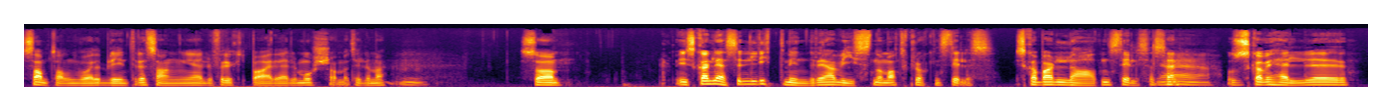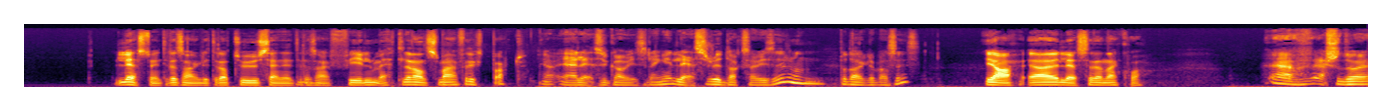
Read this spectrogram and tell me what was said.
samtalene våre blir interessante eller fruktbare eller morsomme til og med. Mm. Så vi skal lese litt mindre i avisen om at klokken stilles. Vi skal bare la den stille seg selv. ja, ja. Og så skal vi heller lese noe interessant litteratur, se en interessant film, et eller annet som er fruktbart. Ja, jeg leser ikke aviser lenger. Leser du dagsaviser sånn på daglig basis? Ja, jeg leser NRK. Det er så dårlig.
